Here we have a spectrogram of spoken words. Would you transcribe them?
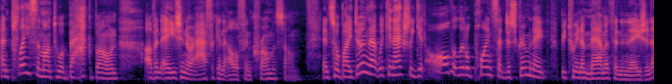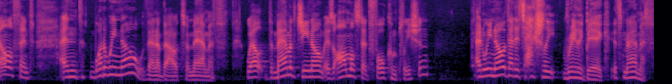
and place them onto a backbone of an Asian or African elephant chromosome. And so by doing that, we can actually get all the little points that discriminate between a mammoth and an Asian elephant. And what do we know then about a mammoth? Well, the mammoth genome is almost at full completion, and we know that it's actually really big. It's mammoth.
